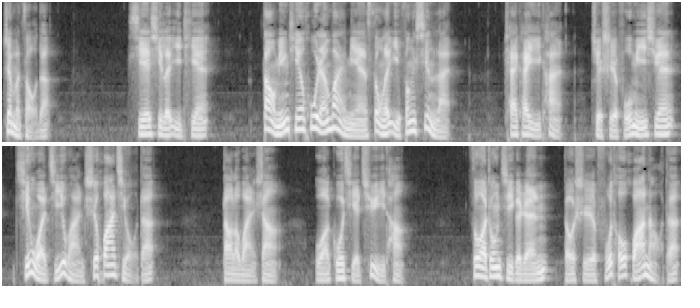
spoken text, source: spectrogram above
这么走的。歇息了一天，到明天忽然外面送了一封信来，拆开一看，却是福弥轩请我几晚吃花酒的。到了晚上，我姑且去一趟。座中几个人都是浮头滑脑的，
